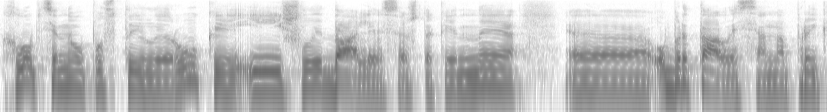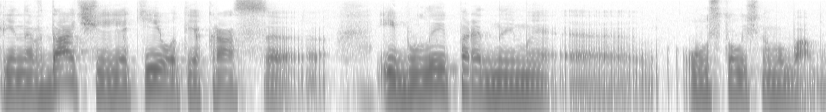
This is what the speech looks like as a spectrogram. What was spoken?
хлопці не опустили руки і йшли далі, все ж таки, не е, оберталися на прикрі невдачі, які от якраз е, і були перед ними у столичному баблі.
